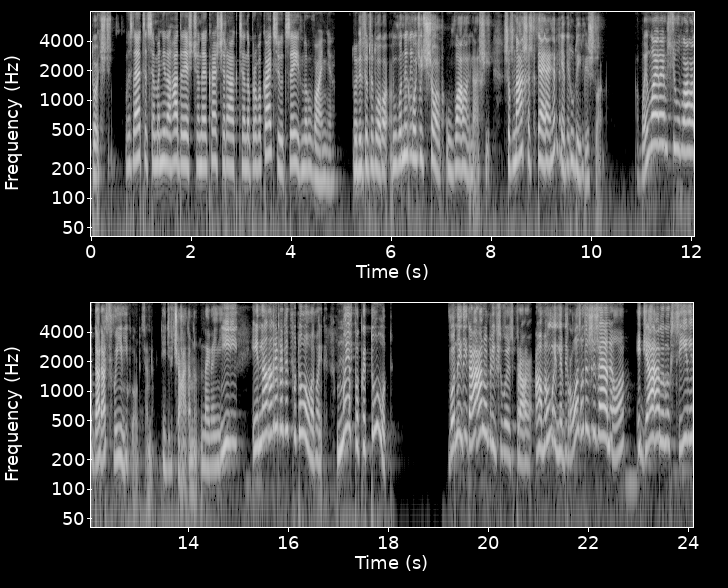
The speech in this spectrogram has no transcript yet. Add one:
точно. Ви знаєте, це мені нагадує, що найкраща реакція на провокацію це ігнорування. Бо вони хочуть що? Уваги наші, щоб наша вся енергія туди пішла. Ми маємо всю увагу дати своїм хлопцям і дівчатам на війні. І нам треба відбудовувати. Ми поки тут. Вони так роблять свою справу, а ми не просто живемо і дякуємо всім,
